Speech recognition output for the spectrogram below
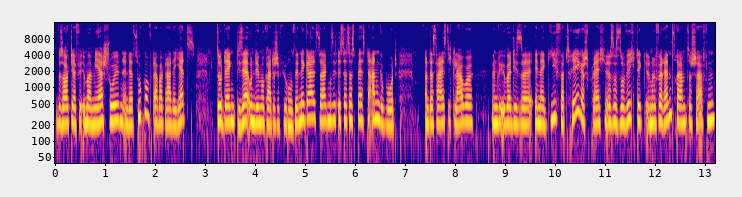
besorgt ja für immer mehr Schulden in der Zukunft. Aber gerade jetzt, so denkt die sehr undemokratische Führung Senegals, sagen sie, ist das das beste Angebot. Und das heißt, ich glaube, wenn wir über diese Energieverträge sprechen, ist es so wichtig, einen Referenzrahmen zu schaffen,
